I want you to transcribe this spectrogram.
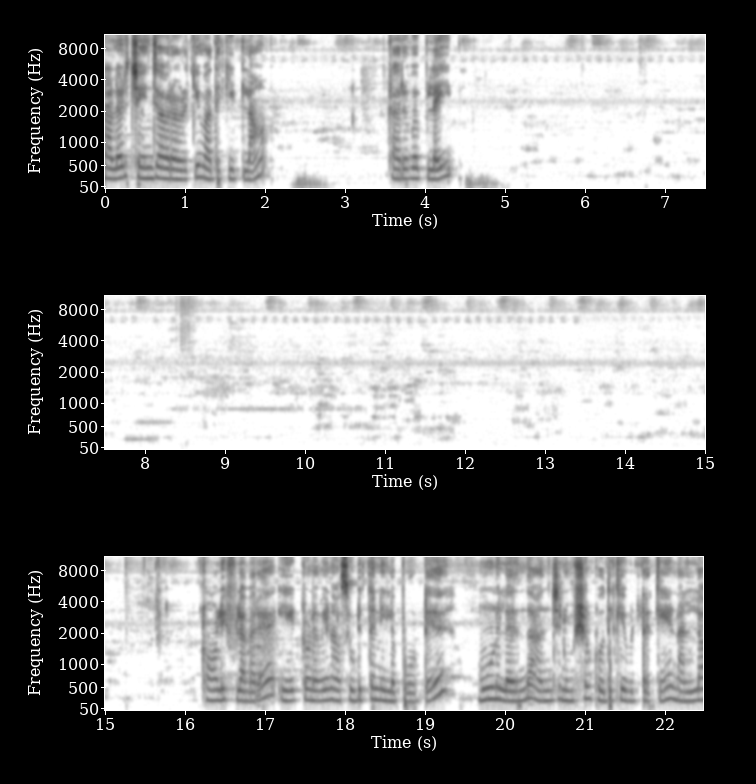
கலர் சேஞ்ச் ஆகிற வரைக்கும் வதக்கிடலாம். கருவேப்பிலை. காலிஃப்ளவரை ஏற்கனவே நான் சுடு தண்ணியில் போட்டு மூணுலேருந்து அஞ்சு நிமிஷம் கொதிக்க விட்டுருக்கேன். நல்லா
